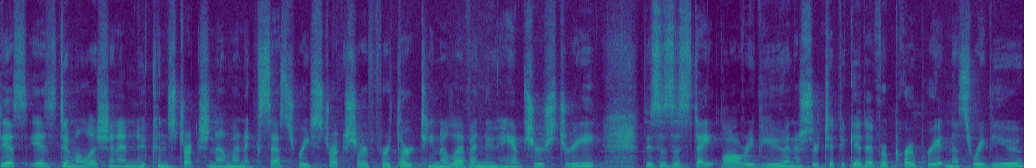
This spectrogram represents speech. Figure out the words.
This is demolition and new construction of an accessory structure for 1311 New Hampshire Street. This is a state law review and a certificate of appropriateness review.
